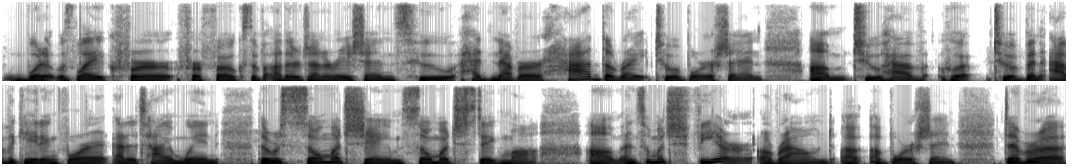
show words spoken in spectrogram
what it was like for, for folks of other generations who had never had the right to abortion um, to have who, to have been advocating for it at a time when there was so much shame, so much stigma, um, and so much fear around uh, abortion. Deborah,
